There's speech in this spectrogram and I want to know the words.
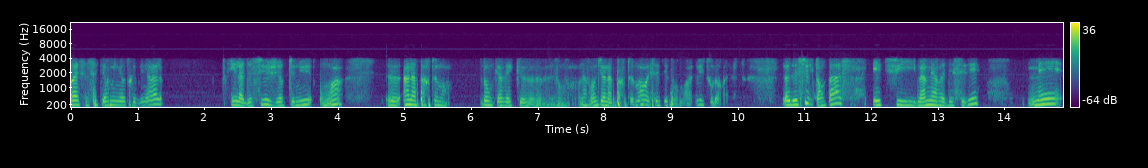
Ouais, ça s'est terminé au tribunal. Et là-dessus, j'ai obtenu au moins euh, un appartement. Donc, avec, euh, on a vendu un appartement et c'était pour moi. Lui, tout le reste. Là-dessus, le temps passe, et puis ma mère est décédée, mais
